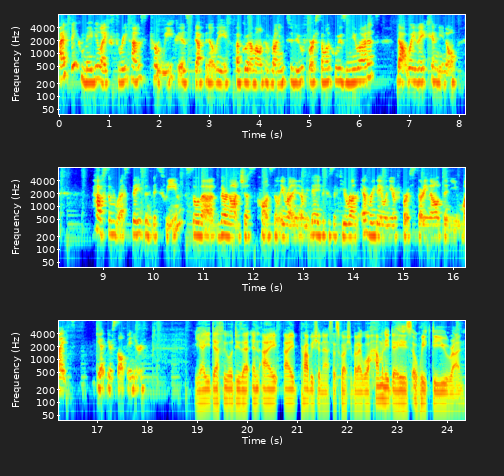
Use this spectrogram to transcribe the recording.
I think maybe like three times per week is definitely a good amount of running to do for someone who is new at it. That way they can, you know, have some rest days in between so that they're not just constantly running every day. Because if you run every day when you're first starting out, then you might get yourself injured. Yeah, you definitely will do that. And I, I probably shouldn't ask this question, but I will. How many days a week do you run?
